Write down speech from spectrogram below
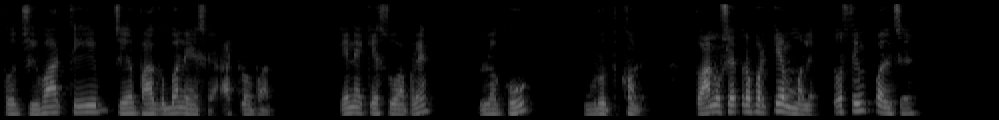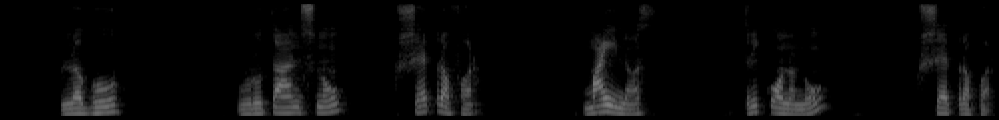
તો જીવાથી જે ભાગ બને છે આટલો ભાગ, એને કહેશું આપણે લઘુ વૃત્તખંડ. તો આનું ક્ષેત્રફળ કેમ મળે? તો સિમ્પલ છે. લઘુ વૃતાંશનું ક્ષેત્રફળ માઇનસ ત્રિકોણનું ક્ષેત્રફળ.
